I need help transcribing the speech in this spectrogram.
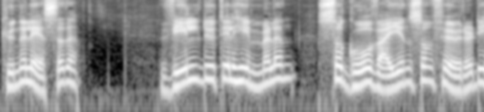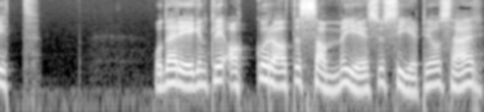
kunne lese det. Vil du til himmelen, så gå veien som fører dit. Og det er egentlig akkurat det samme Jesus sier til oss her.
